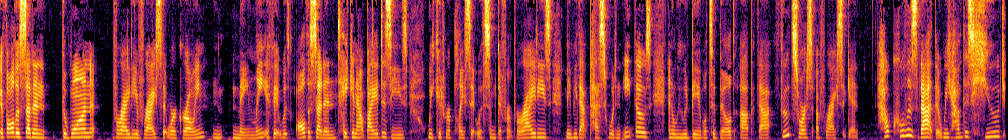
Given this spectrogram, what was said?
if all of a sudden the one variety of rice that we're growing, mainly, if it was all of a sudden taken out by a disease, we could replace it with some different varieties. Maybe that pest wouldn't eat those, and we would be able to build up that food source of rice again. How cool is that? That we have this huge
